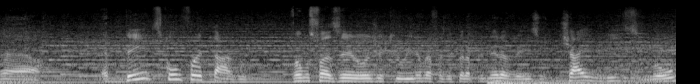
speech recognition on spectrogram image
É, é bem desconfortável. Vamos fazer hoje aqui, o William vai fazer pela primeira vez o Chinese Roll.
